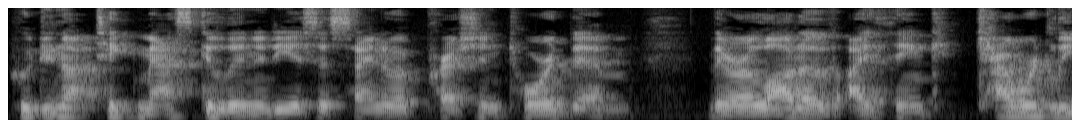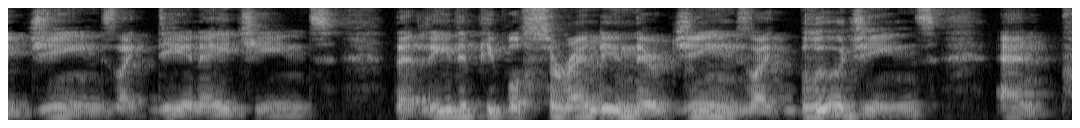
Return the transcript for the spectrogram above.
who do not take masculinity as a sign of oppression toward them." There are a lot of, I think, cowardly genes, like DNA genes, that lead to people surrendering their genes, like blue genes, and p-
